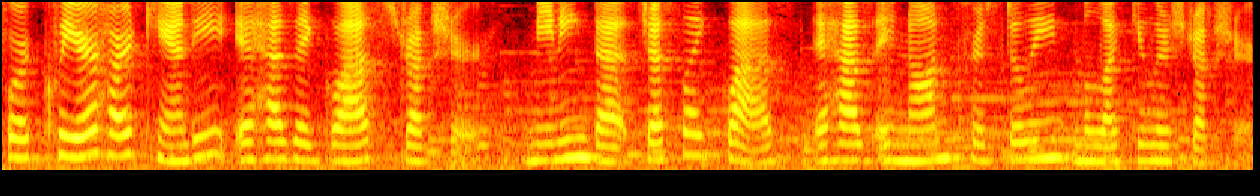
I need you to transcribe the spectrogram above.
For clear hard candy, it has a glass structure, meaning that just like glass, it has a non-crystalline molecular structure.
